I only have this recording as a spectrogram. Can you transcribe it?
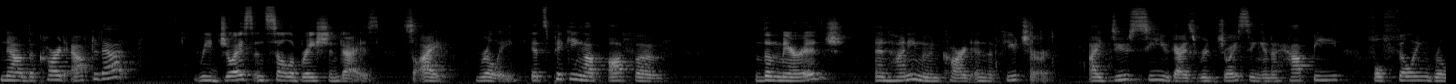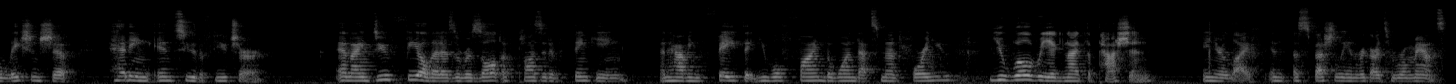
Now, the card after that, rejoice and celebration, guys. So I really, it's picking up off of the marriage and honeymoon card in the future. I do see you guys rejoicing in a happy, fulfilling relationship heading into the future. And I do feel that as a result of positive thinking and having faith that you will find the one that's meant for you, you will reignite the passion in your life, and especially in regard to romance.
